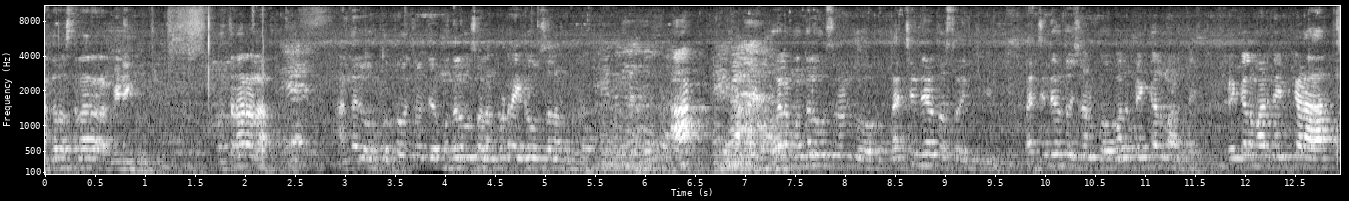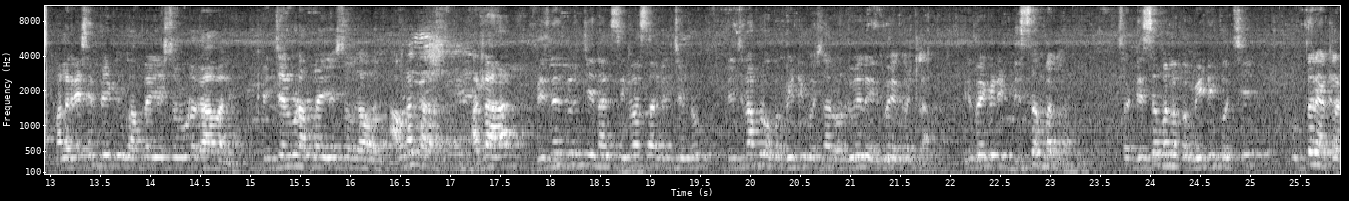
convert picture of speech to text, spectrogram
అందరూ వస్తున్నారు మీటింగ్ వస్తున్నారా రా? అందరూ కొత్త వచ్చి ముందర కూర్చోవాలనుకుంటారా? ఇంకా కూర్చోవాలనుకుంటారా? అనుకుంటారు ఒకవేళ ముందర కూర్చున్నానుకో నచ్చిన దేవత వస్తుంది ఇంటికి. నచ్చిన దేవత వచ్చిననుకో వాళ్ళు పెంకలు మారుతాయి. పెంకలు మారితే ఇక్కడ మళ్ళీ రేషన్ పేకి అప్లై చేసిన కూడా కావాలి. పెన్షన్ కూడా అప్లై చేసిన కావాలి. అవునా కదా? అట్లా బిజినెస్ గురించి నాకు శ్రీనివాస్ సార్ పిలిచిండు. పిలిచినప్పుడు ఒక మీటింగ్ వచ్చిన రెండు వేల ఇరవై ఒకటిలో. ఇరవై ఒకటి డిసెంబర్లో. సో డిసెంబర్లో ఒక మీటింగ్ వచ్చి కూర్చొని అట్లా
